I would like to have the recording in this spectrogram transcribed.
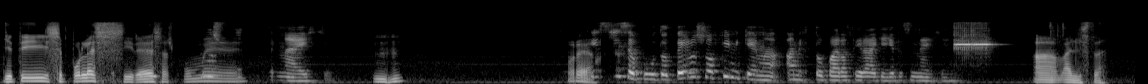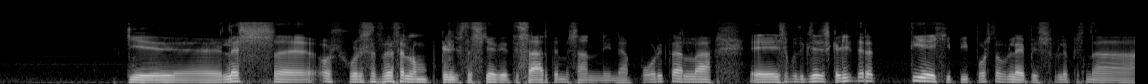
Γιατί σε πολλές σειρές, ας πούμε... να έχει. Mm-hmm. Ωραία. Ίσα που το τέλος σου αφήνει και ένα ανοιχτό παραθυράκι για τη συνέχεια. Α, μάλιστα. Και λες, ε, όχι χωρίς δεν θέλω να μου αποκαλύψεις τα σχέδια της Άρτεμις, αν είναι απόρριτα, αλλά ε, εσύ που την ξέρεις καλύτερα, τι έχει πει, πώς το βλέπεις, βλέπεις να,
